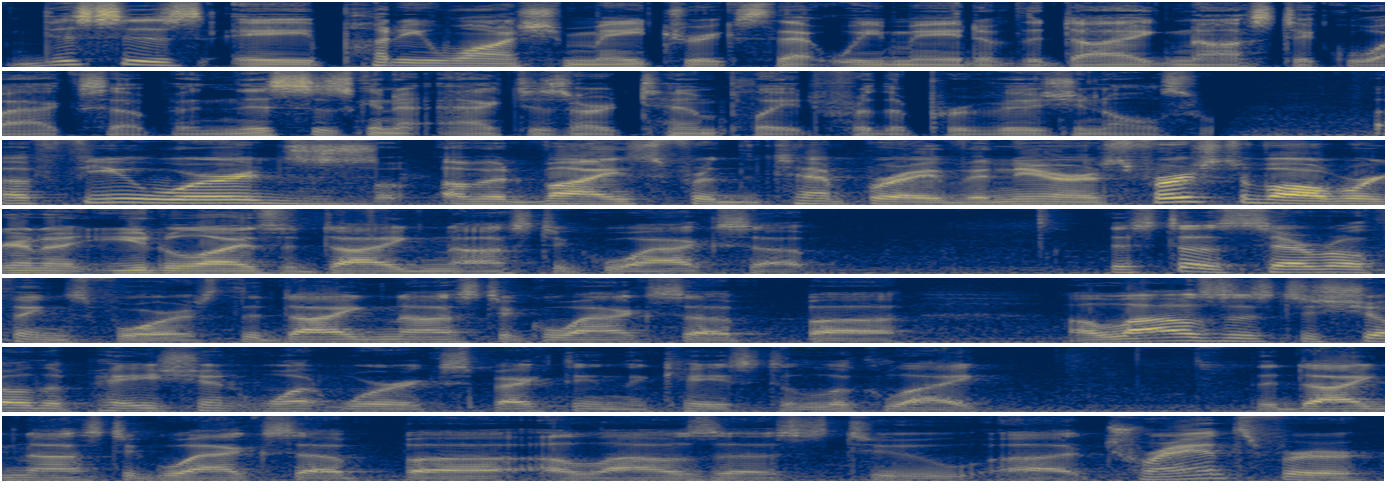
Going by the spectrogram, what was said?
this is a putty wash matrix that we made of the diagnostic wax up, and this is going to act as our template for the provisionals. A few words of advice for the temporary veneers. First of all, we're going to utilize a diagnostic wax up. This does several things for us. The diagnostic wax up uh, allows us to show the patient what we're expecting the case to look like. The diagnostic wax up uh, allows us to uh, transfer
